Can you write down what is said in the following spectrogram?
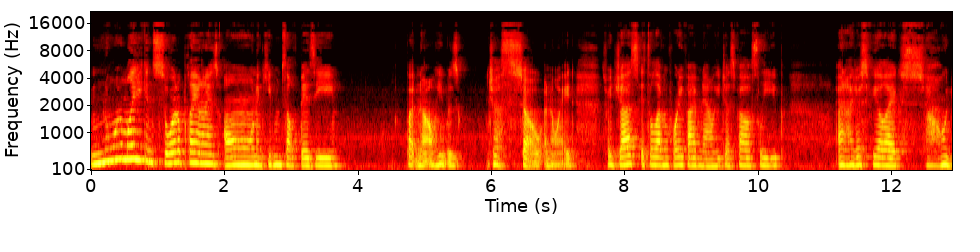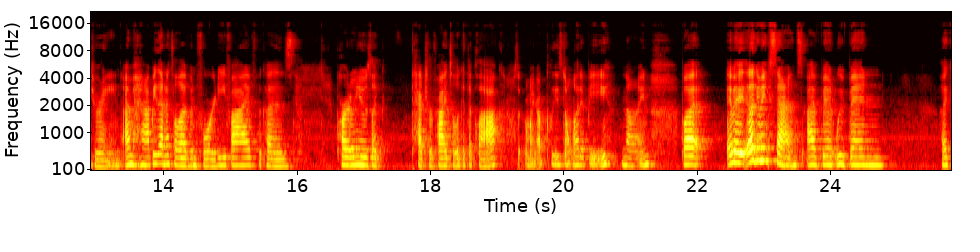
normally he can sort of play on his own and keep himself busy. But no, he was just so annoyed. So I just, it's 11.45 now. He just fell asleep. And I just feel like so drained. I'm happy that it's 11.45 because part of me was like petrified to look at the clock. I was like, oh my God, please don't let it be nine. But it, like, it makes sense. I've been, we've been, like,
